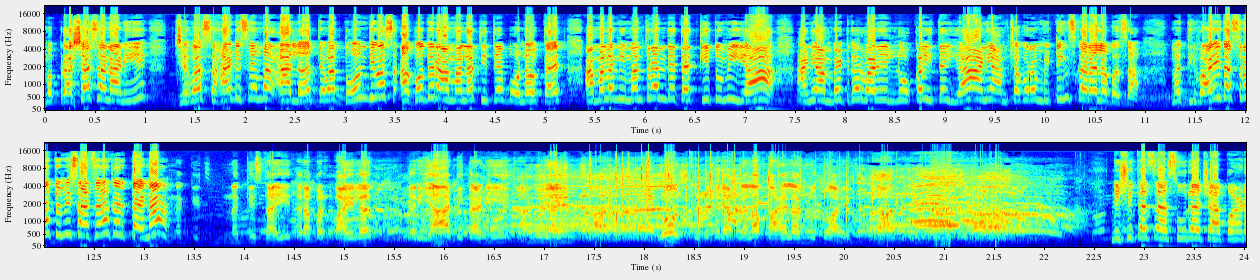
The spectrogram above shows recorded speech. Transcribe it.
मग प्रशासनाने जेव्हा सहा डिसेंबर आलं तेव्हा दोन दिवस अगोदर आम्हाला तिथे बोलवतायत आम्हाला निमंत्रण देत आहेत की तुम्ही या आणि आंबेडकरवाले लोक इथे या आणि आमच्याबरोबर मिटिंग्स करायला बसा. मग दिवाळी दसरा तुम्ही साजरा करताय ना? नक्कीच नक्कीच ताई. तर आपण पाहिलं तर या ठिकाणी अनुयायींचा रोष कुठेतरी आपल्याला पाहायला मिळतो आहे. निश्चितच सूरज आपण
